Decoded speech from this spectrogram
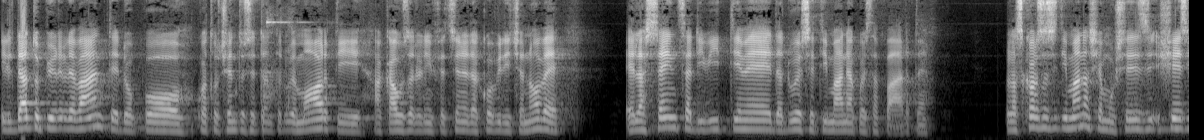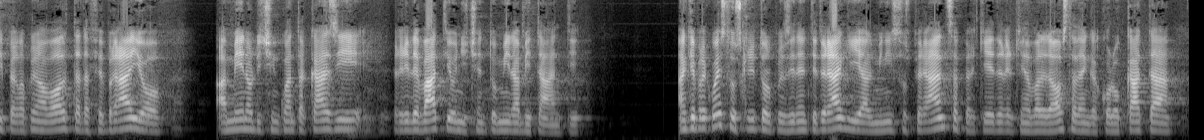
il dato più rilevante dopo 472 morti a causa dell'infezione da Covid-19 è l'assenza di vittime da due settimane a questa parte. La scorsa settimana siamo scesi, scesi per la prima volta da febbraio a meno di 50 casi rilevati ogni 100.000 abitanti. Anche per questo ho scritto al Presidente Draghi e al Ministro Speranza per chiedere che la Valle d'Aosta venga collocata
